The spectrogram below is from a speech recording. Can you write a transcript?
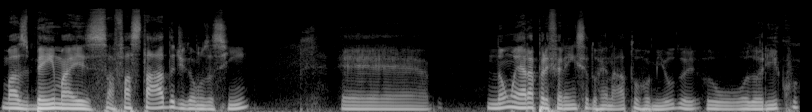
mas bem mais afastada, digamos assim. É, não era a preferência do Renato, o Romildo, o Odorico,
